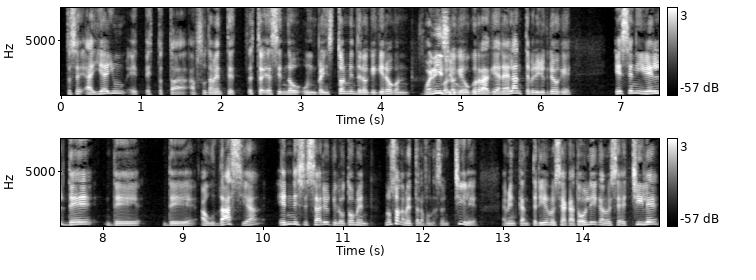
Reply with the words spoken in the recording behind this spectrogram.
Entonces, ahí hay un. Eh, esto está absolutamente. Estoy haciendo un brainstorming de lo que quiero con, con lo que ocurra aquí en adelante, pero yo creo que ese nivel de, de, audacia es necesario que lo tomen no solamente la Fundación Chile. A mí me encantaría que la Universidad Católica, la Universidad de Chile,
